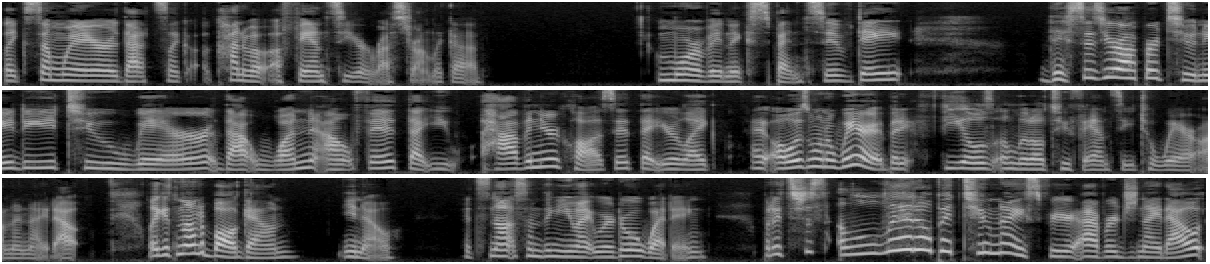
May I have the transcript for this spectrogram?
like somewhere that's like a, kind of a, a fancier restaurant, like a more of an expensive date, this is your opportunity to wear that one outfit that you have in your closet that you're like, I always want to wear it, but it feels a little too fancy to wear on a night out. Like it's not a ball gown, you know, it's not something you might wear to a wedding, but it's just a little bit too nice for your average night out.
